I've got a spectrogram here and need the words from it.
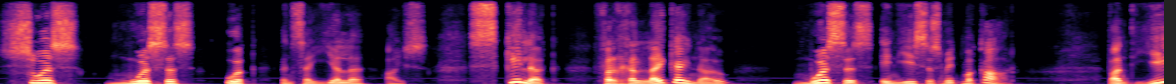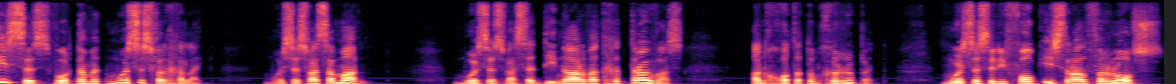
soos Moses ook in sy hele huis. Skielik vergelyk hy nou Moses en Jesus met mekaar. Want Jesus word nou met Moses vergelyk. Moses was 'n man. Moses was 'n dienaar wat getrou was aan God wat hom geroep het. Moses het die volk Israel verlos.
